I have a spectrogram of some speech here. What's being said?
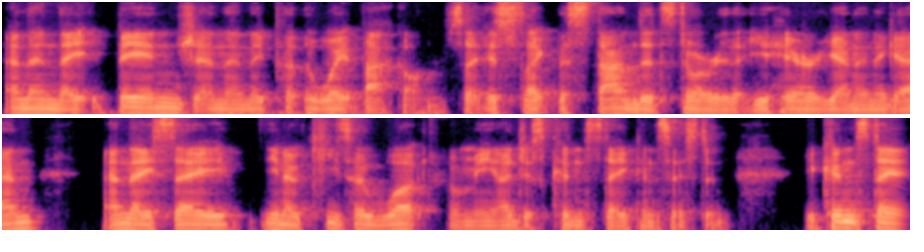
and then they binge and then they put the weight back on. So it's like the standard story that you hear again and again and they say you know keto worked for me i just couldn't stay consistent you couldn't stay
